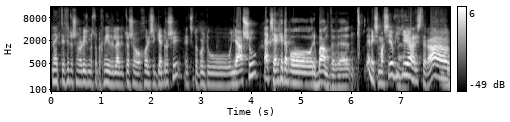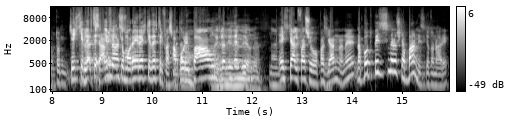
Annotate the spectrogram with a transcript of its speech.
Να εκτεθεί τόσο νωρίς μες στο παιχνίδι, δηλαδή τόσο χωρίς συγκέντρωση. Έτσι, το γκολ του Λιάσου. Εντάξει, έρχεται από rebound βέβαια. Δεν έχει σημασία, βγήκε αριστερά. Τον Ναι. Και έχει και, στη δεύτερη, άμυνας, έφυγε και ο Μωρέιρα έχει και δεύτερη φάση Από μετά. να- rebound, Ναι, δηλαδή ναι, δεν. ναι, δύο, ναι. Ναι, ναι. Έχει και άλλη φάση ο Πας Γιάννενα, ναι. Να πω ότι παίζει σήμερα ο Σιαμπάνης για τον Άρη.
